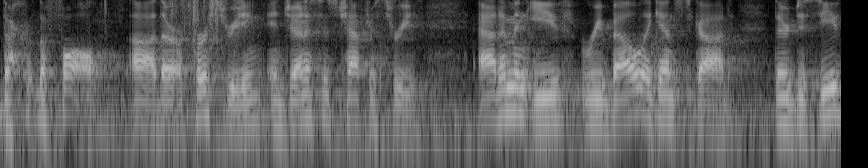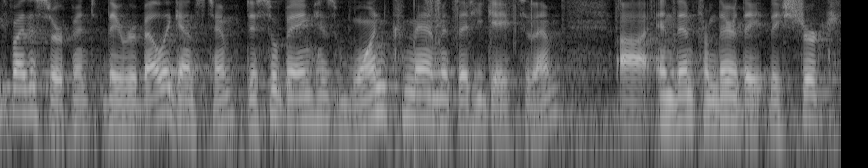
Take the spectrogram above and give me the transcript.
the, the fall, uh, our first reading in Genesis chapter 3. Adam and Eve rebel against God. They're deceived by the serpent. They rebel against him, disobeying his one commandment that he gave to them. Uh, and then from there, they, they shirk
